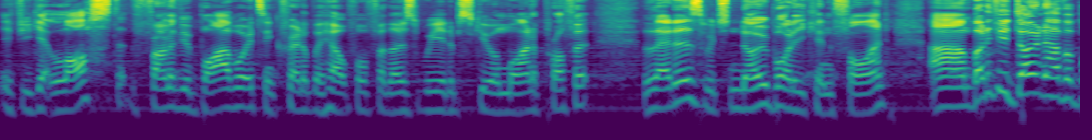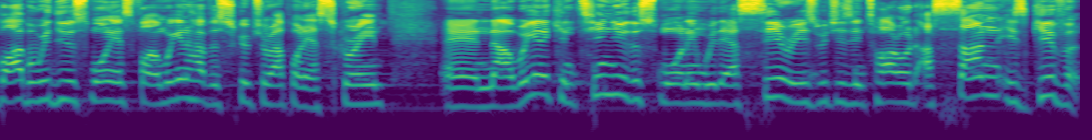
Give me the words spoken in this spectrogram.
If you get lost at the front of your Bible, it's incredibly helpful for those weird, obscure minor prophet letters, which nobody can find. Um, but if you don't have a Bible with you this morning, it's fine. We're going to have the scripture up on our screen. And uh, we're going to continue this morning with our series, which is entitled A Son is Given.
